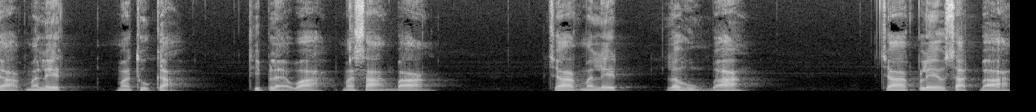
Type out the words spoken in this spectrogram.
จากเมล็ด มัทุกะ ที่แปลว่ามะสางบ้าง จากเมล็ดละหุ่งบ้าง จากเปลวสัตว์บ้าง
